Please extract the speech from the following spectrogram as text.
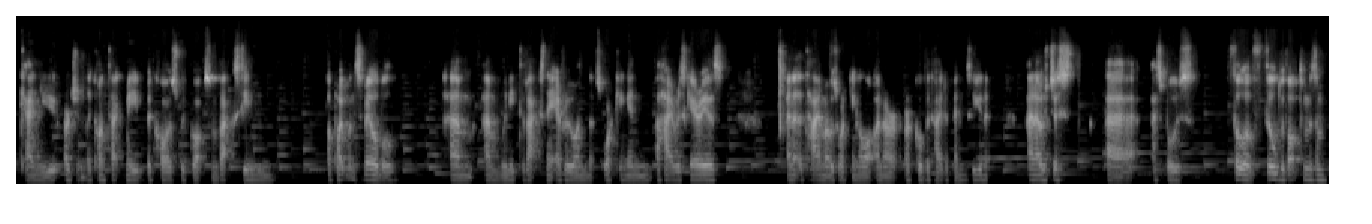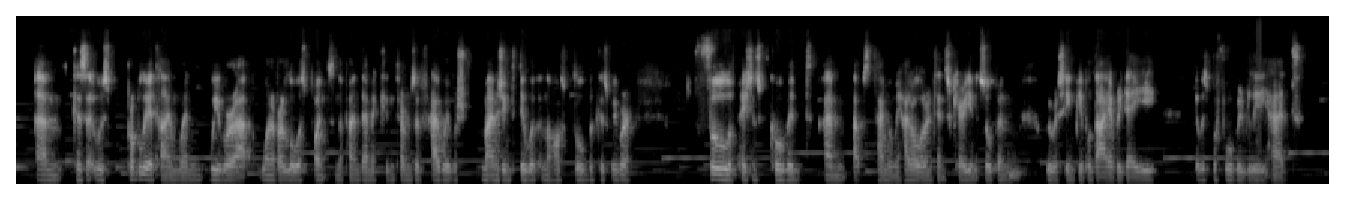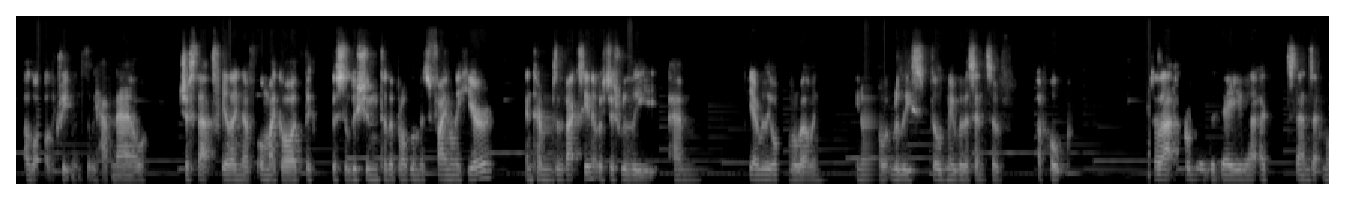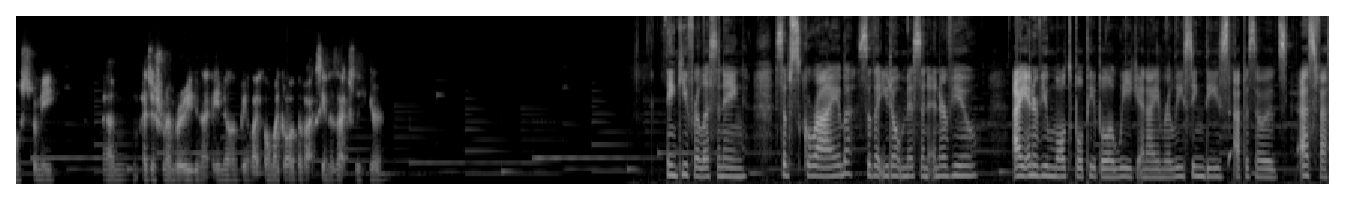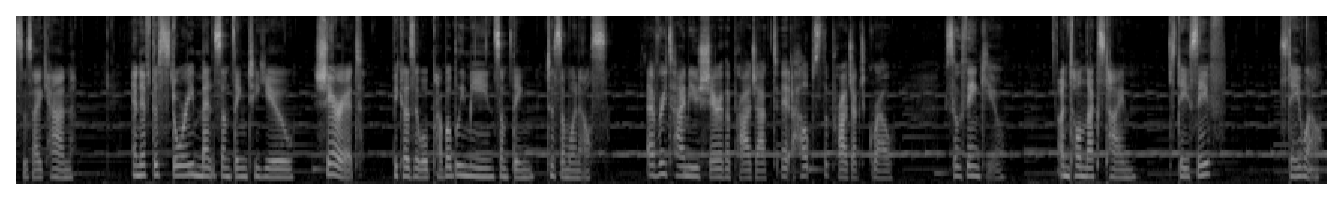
"Can you urgently contact me because we've got some vaccine appointments available, um, and we need to vaccinate everyone that's working in the high risk areas." And at the time, I was working a lot on our, our COVID high dependency unit, and I was just, uh, I suppose, full of filled with optimism because um, it was probably a time when we were at one of our lowest points in the pandemic in terms of how we were managing to deal with it in the hospital because we were full of patients with COVID. Um, that was the time when we had all our intensive care units open. We were seeing people die every day. It was before we really had a lot of the treatments that we have now. Just that feeling of, oh my God, the, the solution to the problem is finally here in terms of the vaccine. It was just really, um, yeah, really overwhelming you know, it really filled me with a sense of, of hope. So that's probably the day that stands out most for me. Um, I just remember reading that email and being like, oh my God, the vaccine is actually here. Thank you for listening. Subscribe so that you don't miss an interview. I interview multiple people a week and I am releasing these episodes as fast as I can. And if the story meant something to you, share it because it will probably mean something to someone else. Every time you share the project, it helps the project grow. So thank you. Until next time, stay safe, stay well.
